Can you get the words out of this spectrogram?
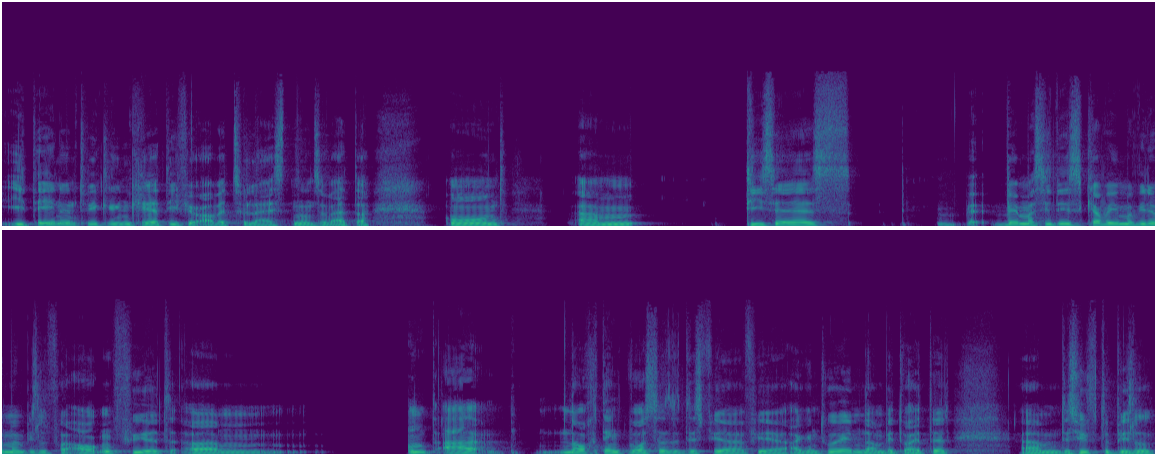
Ideen entwickeln, kreative Arbeit zu leisten und so weiter. Und ähm, dieses, wenn man sich das, glaube ich, immer wieder mal ein bisschen vor Augen führt ähm, und auch nachdenkt, was also das für, für Agentur eben dann bedeutet, ähm, das hilft ein bisschen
